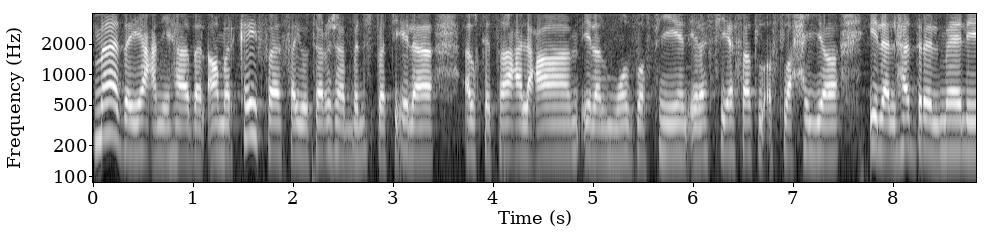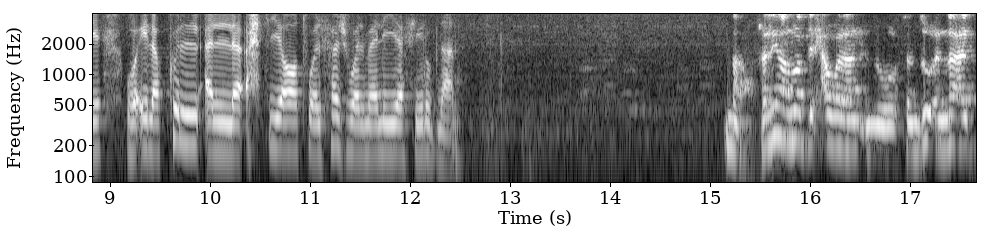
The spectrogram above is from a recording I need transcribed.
ماذا يعني هذا الأمر؟ كيف سيترجم بالنسبة إلى القطاع العام إلى الموظفين إلى السياسات الإصلاحية إلى الهدر المالي وإلى كل الاحتياط والفجوة المالية في لبنان؟ نعم خلينا نوضح اولا إنه صندوق النقد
